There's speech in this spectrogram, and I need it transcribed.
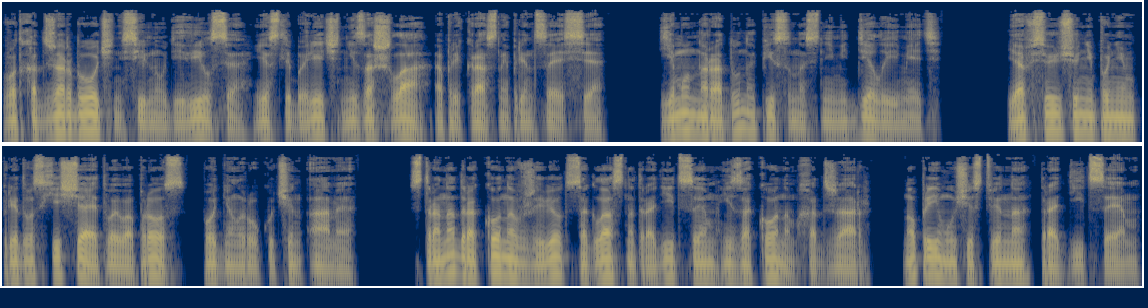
Вот Хаджар бы очень сильно удивился, если бы речь не зашла о прекрасной принцессе. Ему на роду написано с ними дело иметь. «Я все еще не по ним предвосхищая твой вопрос», — поднял руку Чин Аме. Страна драконов живет согласно традициям и законам Хаджар, но преимущественно традициям.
